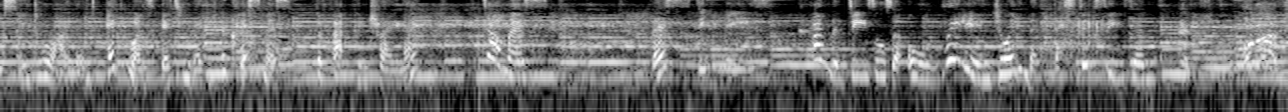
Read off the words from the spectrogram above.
On Sodor Island, everyone's getting ready for Christmas. The Fat Controller, Thomas, the Steamies, and the Diesels are all really enjoying the festive season. Thomas,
